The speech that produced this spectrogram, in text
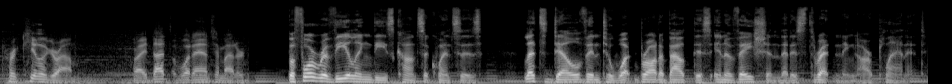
per kilogram, right? That's what antimatter. Before revealing these consequences, let's delve into what brought about this innovation that is threatening our planet.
